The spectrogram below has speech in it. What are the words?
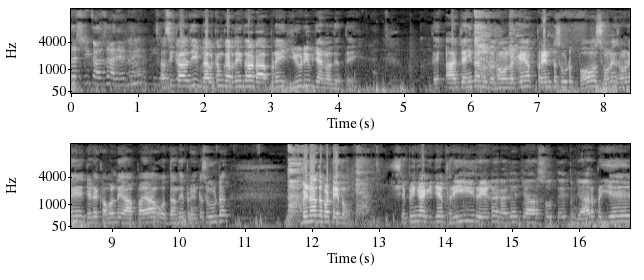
ਸਤਿ ਸ਼੍ਰੀ ਅਕਾਲ ਸਾਰਿਆਂ ਨੂੰ। ਸਤਿ ਸ਼੍ਰੀ ਅਕਾਲ ਜੀ, ਵੈਲਕਮ ਕਰਦੇ ਹਾਂ ਤੁਹਾਡਾ ਆਪਣੇ YouTube ਚੈਨਲ ਦੇ ਉੱਤੇ। ਤੇ ਅੱਜ ਅਸੀਂ ਤੁਹਾਨੂੰ ਦਿਖਾਉਣ ਲੱਗੇ ਆ ਪ੍ਰਿੰਟ ਸੂਟ ਬਹੁਤ ਸੋਹਣੇ ਸੋਹਣੇ, ਜਿਹੜੇ ਕਵਲ ਨੇ ਆਪ ਪਾਇਆ ਉਦਾਂ ਦੇ ਪ੍ਰਿੰਟ ਸੂਟ ਬਿਨਾਂ ਦੁਪੱਟੇ ਤੋਂ। ਸ਼ਿਪਿੰਗ ਹੈਗੀ ਜੇ ਫ੍ਰੀ ਰੇਟ ਹੈਗਾ ਜੇ 400 ਤੇ 50 ਰੁਪਏ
